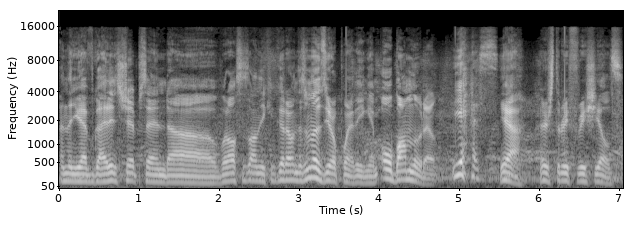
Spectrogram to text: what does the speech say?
And then you have guidance ships and uh, what else is on? You can go down. There's another zero point I think in game. Oh, bomb loadout. Yes. Yeah, there's three free shields.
